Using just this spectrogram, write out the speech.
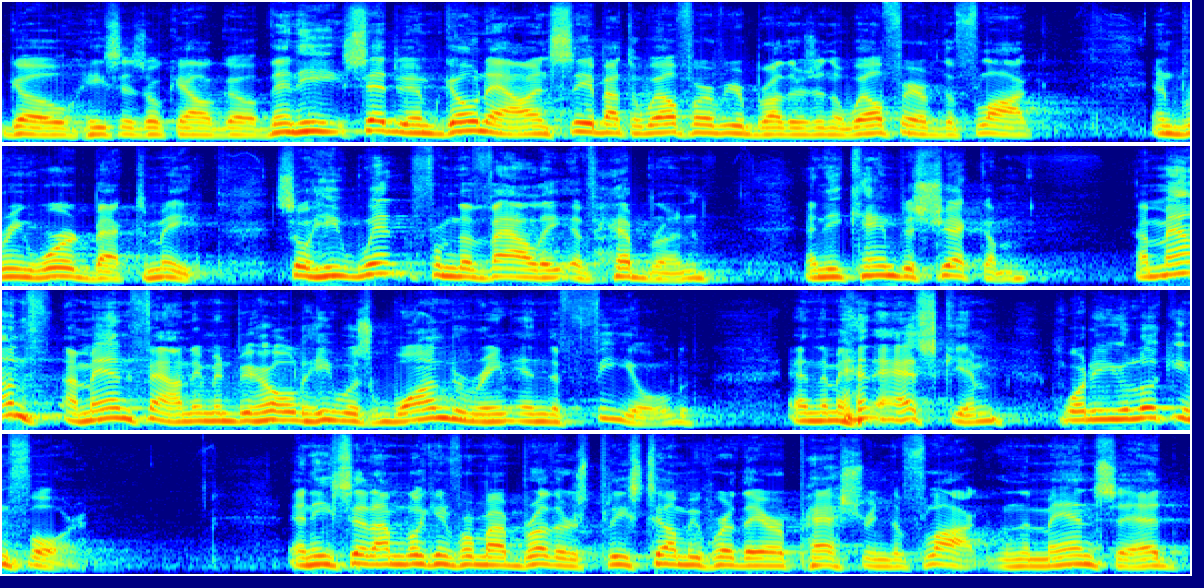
Go. He says, Okay, I'll go. Then he said to him, Go now and see about the welfare of your brothers and the welfare of the flock, and bring word back to me. So he went from the valley of Hebron, and he came to Shechem. A man, a man found him, and behold, he was wandering in the field. And the man asked him, what are you looking for? And he said, I'm looking for my brothers. Please tell me where they are pasturing the flock. And the man said,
